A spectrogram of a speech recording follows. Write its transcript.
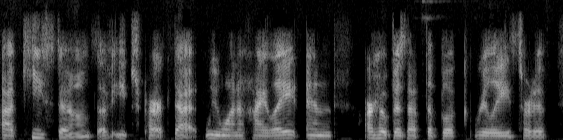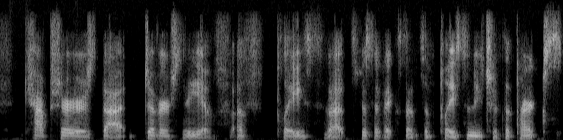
uh, keystones of each park that we want to highlight. And our hope is that the book really sort of captures that diversity of, of place, that specific sense of place in each of the parks.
